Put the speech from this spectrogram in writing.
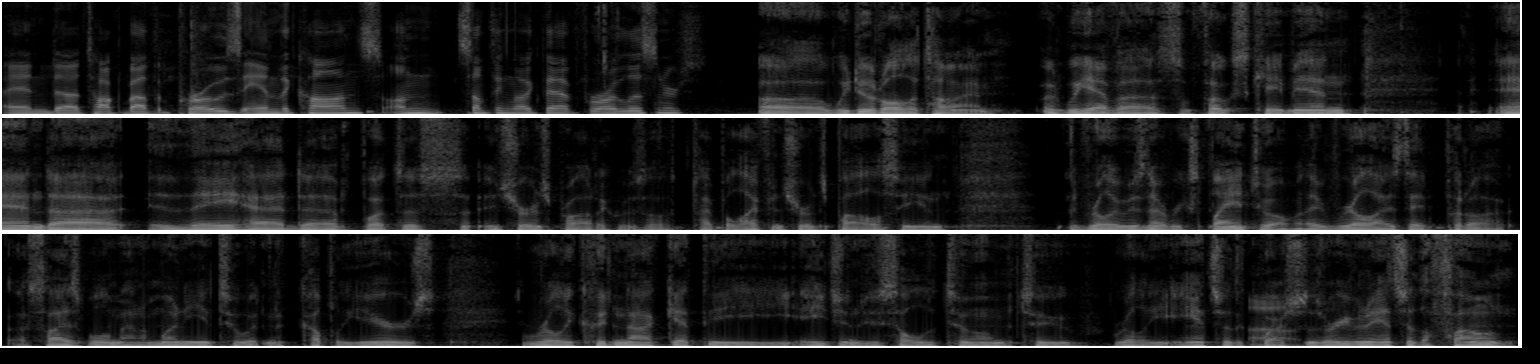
and uh, talk about the pros and the cons on something like that for our listeners? Uh, we do it all the time. We have uh, some folks came in and uh, they had uh, bought this insurance product. It was a type of life insurance policy, and it really was never explained to them. And they realized they'd put a, a sizable amount of money into it in a couple of years. Really could not get the agent who sold it to them to really answer the questions or even answer the phone.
